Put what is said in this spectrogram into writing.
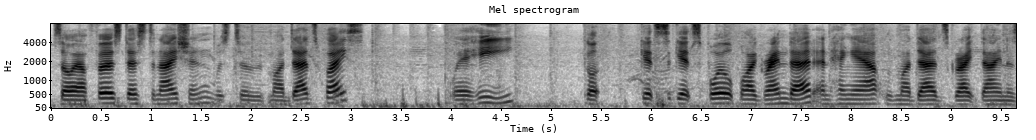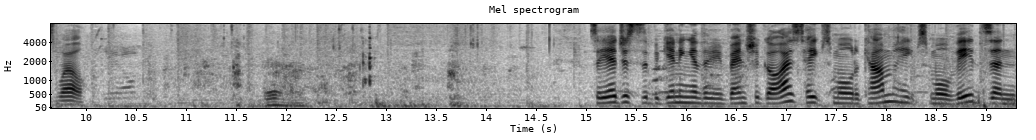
So our first destination was to my dad's place, where he got gets to get spoilt by granddad and hang out with my dad's Great Dane as well. So yeah, just the beginning of the adventure, guys. Heaps more to come, heaps more vids and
